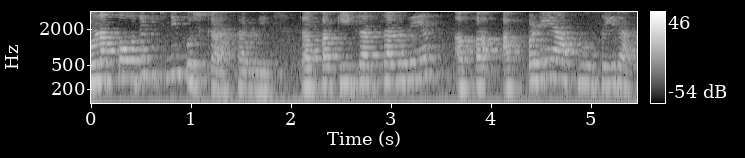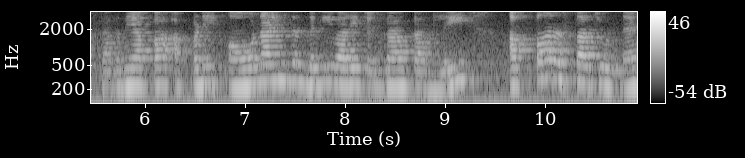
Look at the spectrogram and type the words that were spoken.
ਹੁਣ ਆਪਾਂ ਉਹਦੇ ਵਿੱਚ ਨਹੀਂ ਕੁਝ ਕਰ ਸਕਦੇ, ਤਾਂ ਆਪਾਂ ਕੀ ਕਰ ਸਕਦੇ ਆ? ਆਪਾਂ ਆਪਣੇ ਆਪ ਨੂੰ ਸਹੀ ਰੱਖ ਸਕਦੇ ਆ, ਆਪਾਂ ਆਪਣੀ ਆਉਣ ਵਾਲੀ ਜ਼ਿੰਦਗੀ ਬਾਰੇ ਚੰਗਾ ਕਰਨ ਲਈ ਆਪਾਂ ਰਸਤਾ ਚੁਣਨਾ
